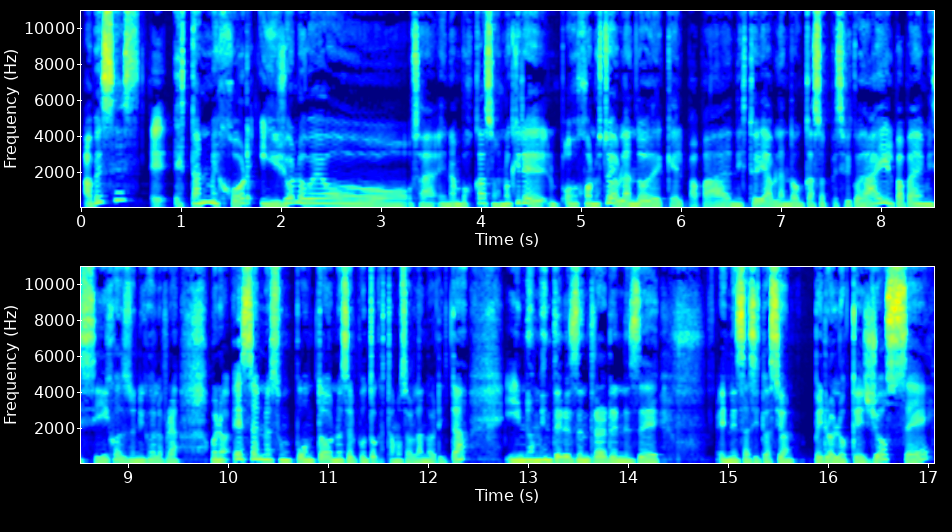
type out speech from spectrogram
a veces eh, están mejor y yo lo veo, o sea, en ambos casos. No quiere, ojo, no estoy hablando de que el papá, ni estoy hablando en caso específico de, ay, el papá de mis hijos es un hijo de la frega. Bueno, ese no es un punto, no es el punto que estamos hablando ahorita y no me interesa entrar en ese en esa situación, pero lo que yo sé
